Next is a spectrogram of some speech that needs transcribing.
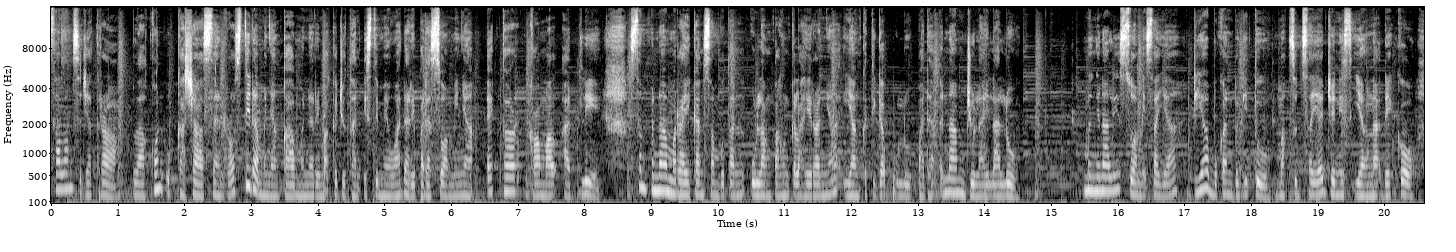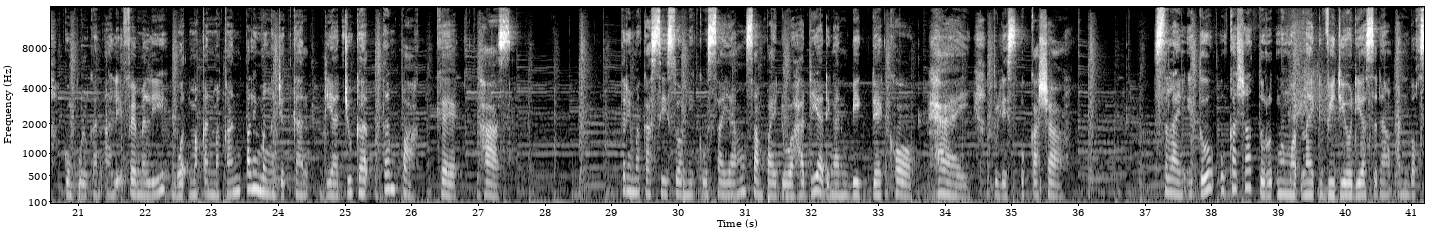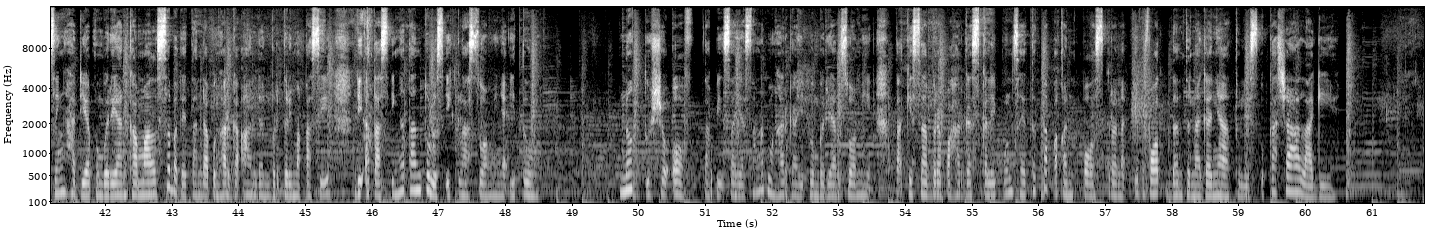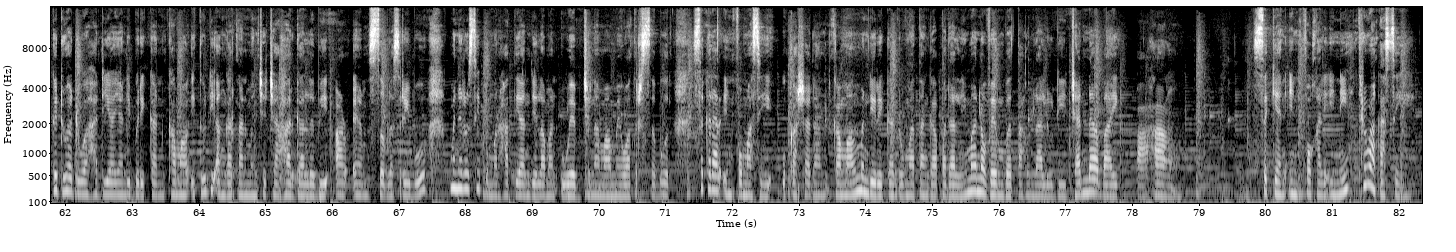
Salam sejahtera. Pelakon Ukasha Senros tidak menyangka menerima kejutan istimewa daripada suaminya, aktor Kamal Adli, sempena meraihkan sambutan ulang tahun kelahirannya yang ke-30 pada 6 Julai lalu. Mengenali suami saya, dia bukan begitu. Maksud saya jenis yang nak deko. Kumpulkan ahli family buat makan-makan paling mengejutkan. Dia juga tempah kek khas. Terima kasih suamiku sayang sampai dua hadiah dengan Big Deco. Hai, tulis Ukasha. Selain itu, Ukasha turut memuat naik video dia sedang unboxing hadiah pemberian Kamal sebagai tanda penghargaan dan berterima kasih di atas ingatan tulus ikhlas suaminya itu. Not to show off, tapi saya sangat menghargai pemberian suami. Tak kisah berapa harga sekalipun, saya tetap akan post kerana effort dan tenaganya, tulis Ukasha lagi. Kedua-dua hadiah yang diberikan Kamal itu dianggarkan mencecah harga lebih RM11,000 menerusi pemerhatian di laman web jenama mewah tersebut. Sekedar informasi, Ukasha dan Kamal mendirikan rumah tangga pada 5 November tahun lalu di Janda Baik, Pahang. Sekian info kali ini. Terima kasih.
